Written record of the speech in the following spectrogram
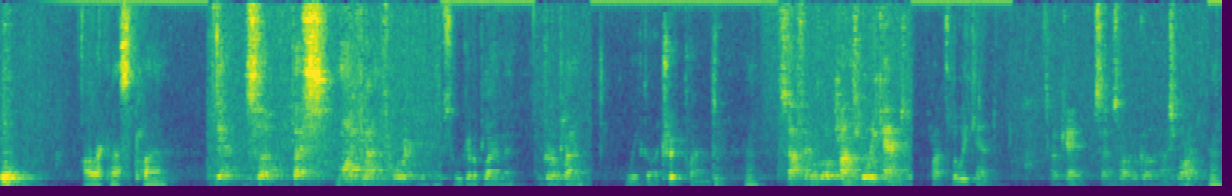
I reckon that's the plan. Yeah, so that's my plan for it. So we've got a plan then. We've got a plan. We've got a trip planned. Hmm. So I think we've got a plan for the weekend. Plan for the weekend. Okay, sounds like we've got a nice plan.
